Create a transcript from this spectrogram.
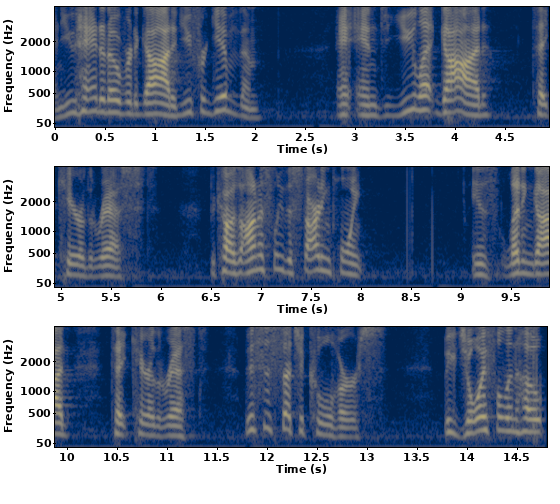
and you hand it over to God, and you forgive them. And, and you let God take care of the rest. Because honestly, the starting point is letting God take care of the rest. This is such a cool verse. Be joyful in hope,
